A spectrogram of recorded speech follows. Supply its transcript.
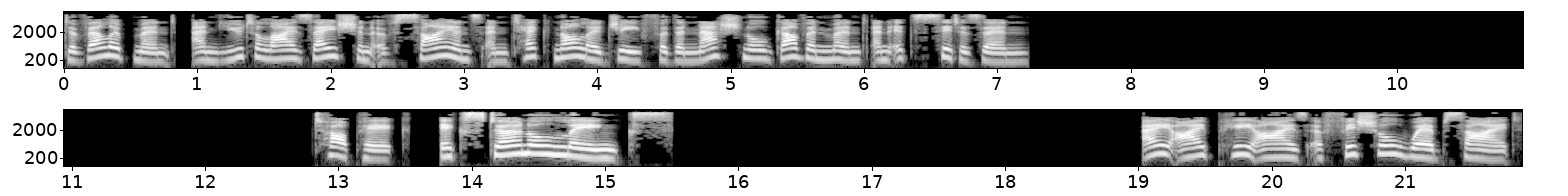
development, and utilization of science and technology for the national government and its citizen. External links AIPI's official website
